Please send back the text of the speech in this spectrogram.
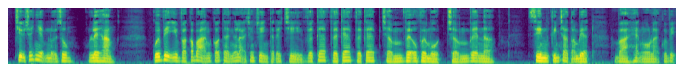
chịu trách nhiệm nội dung Lê Hằng. Quý vị và các bạn có thể nghe lại chương trình tại địa chỉ www.vov1.vn. Xin kính chào tạm biệt và hẹn gặp lại quý vị.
